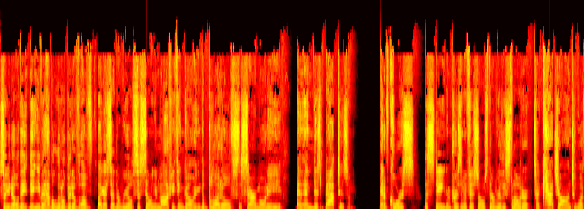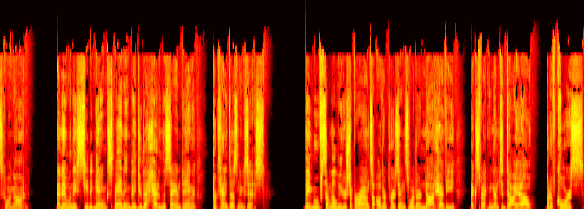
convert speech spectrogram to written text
So, you know, they, they even have a little bit of, of, like I said, the real Sicilian mafia thing going, the blood oaths, the ceremony, and, and this baptism. And of course, the state and prison officials, they're really slow to, to catch on to what's going on. And then when they see the gang expanding, they do the head in the sand thing, pretend it doesn't exist. They move some of the leadership around to other prisons where they're not heavy, expecting them to die out. But of course,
